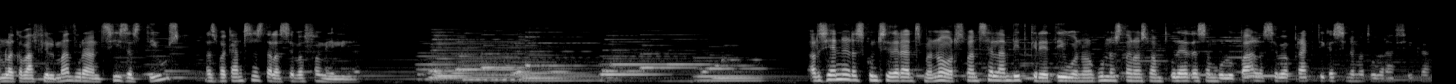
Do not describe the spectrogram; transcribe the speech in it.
amb la que va filmar durant sis estius les vacances de la seva família. Els gèneres considerats menors van ser l'àmbit creatiu on algunes dones van poder desenvolupar la seva pràctica cinematogràfica.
